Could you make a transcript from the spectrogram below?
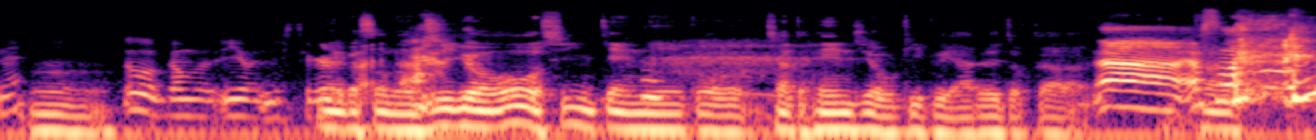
ね、うん。を頑張って4にしてくなんかその授業を真剣にこうちゃんと返事を大きくやるとか。ああそうはい返事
